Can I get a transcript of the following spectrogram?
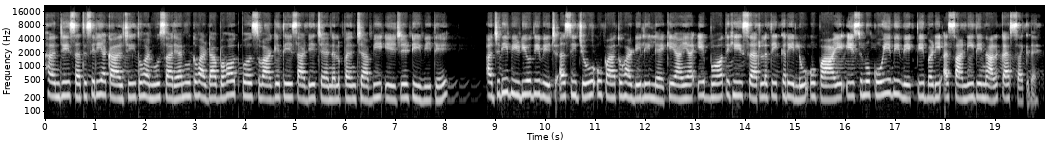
ਹਾਂਜੀ, ਸਤਿ ਸ੍ਰੀ ਅਕਾਲ ਜੀ ਤੁਹਾਨੂੰ ਸਾਰਿਆਂ ਨੂੰ। ਤੁਹਾਡਾ ਬਹੁਤ-ਬਹੁਤ ਸਵਾਗਤ ਹੈ ਸਾਡੇ ਚੈਨਲ ਪੰਜਾਬੀ ਏਜੇ ਟੀਵੀ ਤੇ। ਅੱਜ ਦੀ ਵੀਡੀਓ ਦੇ ਵਿੱਚ ਅਸੀਂ ਜੋ ਉਪਾਅ ਤੁਹਾਡੇ ਲਈ ਲੈ ਕੇ ਆਏ ਆ ਇਹ ਬਹੁਤ ਹੀ ਸਰਲ ਤੇ ਘਰੇਲੂ ਉਪਾਅ ਹੈ। ਇਸ ਨੂੰ ਕੋਈ ਵੀ ਵਿਅਕਤੀ ਬੜੀ ਆਸਾਨੀ ਦੇ ਨਾਲ ਕਰ ਸਕਦਾ ਹੈ।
